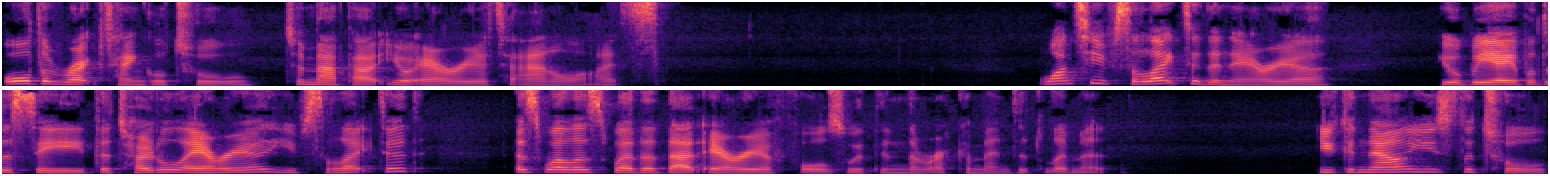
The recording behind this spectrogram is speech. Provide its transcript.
or the rectangle tool to map out your area to analyze. Once you've selected an area, you'll be able to see the total area you've selected, as well as whether that area falls within the recommended limit. You can now use the tool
